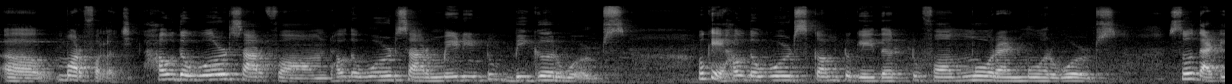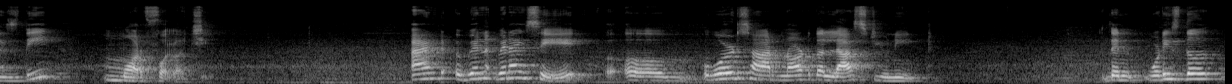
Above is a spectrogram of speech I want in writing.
uh, morphology. How the words are formed how the words are made into bigger words. Okay? How the words come together to form more and more words. So that is the morphology and when when i say um, words are not the last unit then what is the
